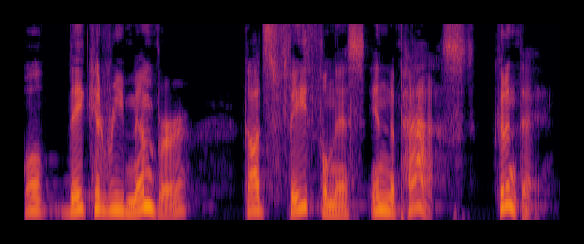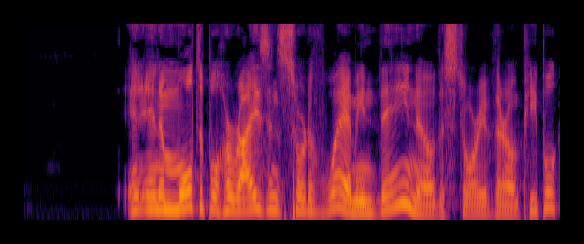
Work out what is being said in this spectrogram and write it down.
Well, they could remember God's faithfulness in the past, couldn't they? In, in, a multiple horizons sort of way. I mean, they know the story of their own people.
